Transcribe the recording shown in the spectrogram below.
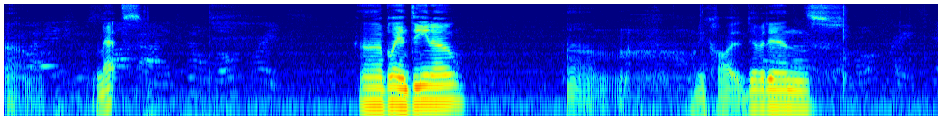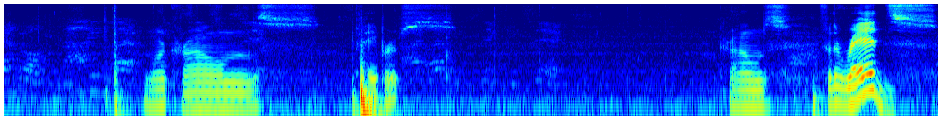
Um, Mets. Uh, Blandino. Um, what do you call it? Dividends. More chromes. Papers. Chromes for the Reds.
